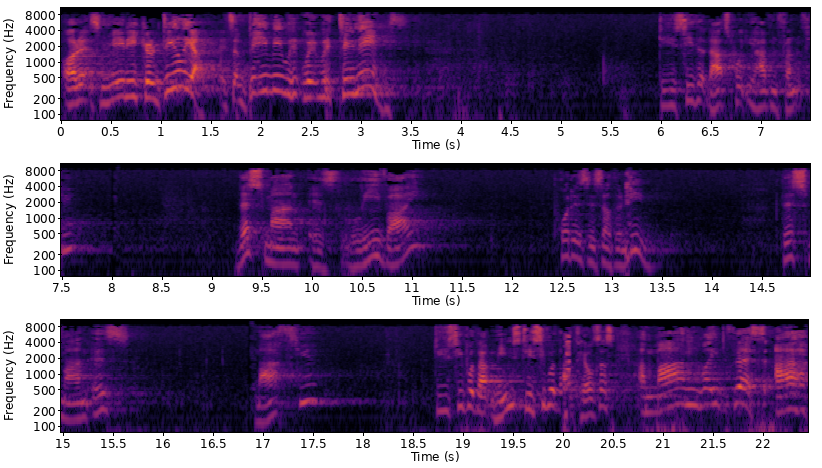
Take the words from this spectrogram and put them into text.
or it's Mary Cordelia. It's a baby with, with, with two names. Do you see that that's what you have in front of you? This man is Levi. What is his other name? This man is Matthew. Do you see what that means? Do you see what that tells us? A man like this, a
